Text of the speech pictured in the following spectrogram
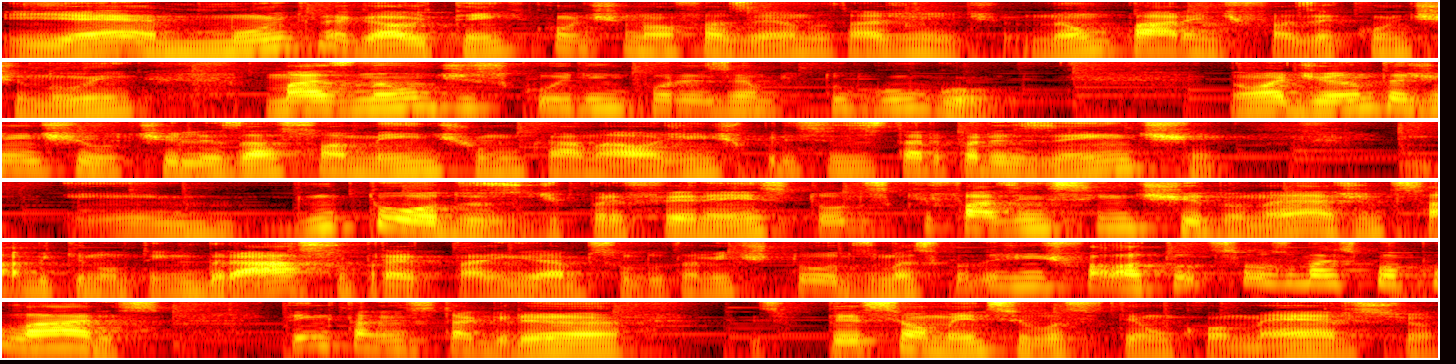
e é muito legal e tem que continuar fazendo, tá, gente? Não parem de fazer, continuem, mas não descuidem, por exemplo, do Google. Não adianta a gente utilizar somente um canal, a gente precisa estar presente em, em, todos, de preferência, todos que fazem sentido, né? A gente sabe que não tem braço para estar em absolutamente todos, mas quando a gente fala todos são os mais populares. Tem que estar no Instagram, especialmente se você tem um comércio.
